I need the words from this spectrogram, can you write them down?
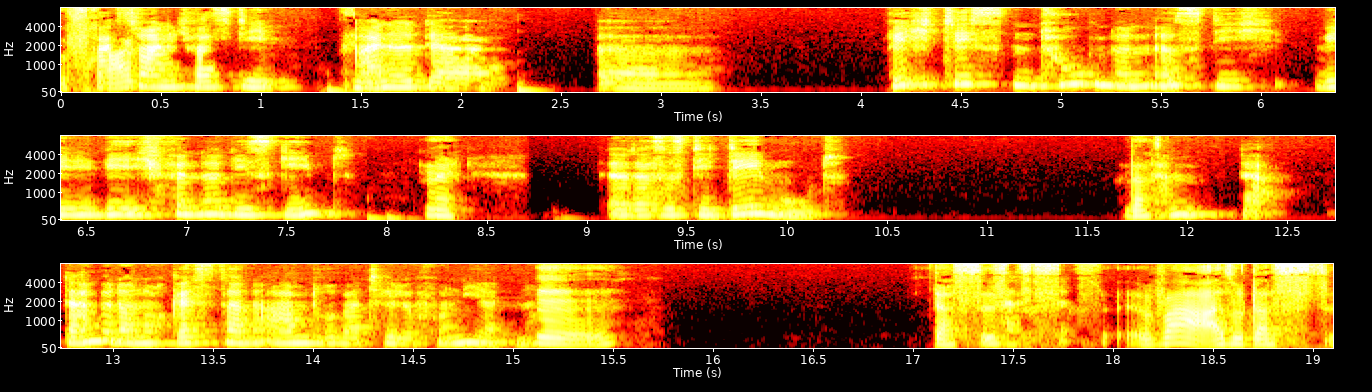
Frage, weißt du eigentlich, was die eine der äh, wichtigsten Tugenden ist, die ich, wie, wie ich finde, die es gibt? Nee. Äh, das ist die Demut. Das da, da, da, haben wir doch noch gestern Abend drüber telefoniert. Ne? Mhm. Das ist das, wahr. Also das,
